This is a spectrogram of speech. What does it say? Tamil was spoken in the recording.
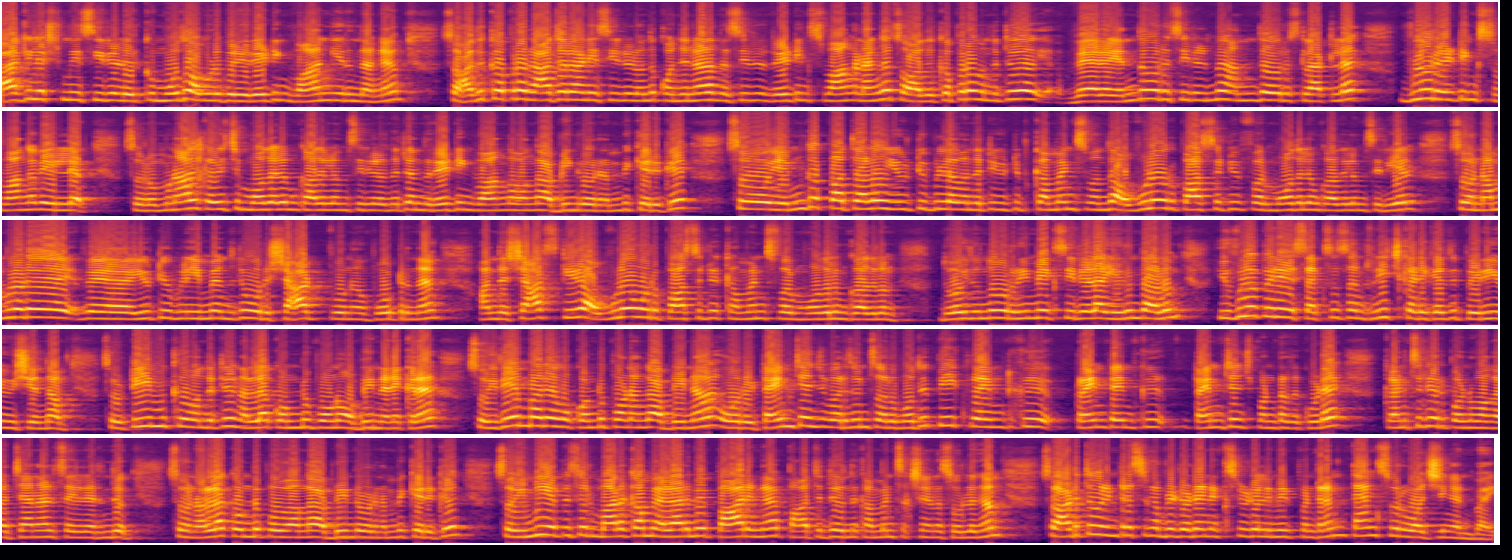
பாகியலட்சுமி சீரியல் இருக்கும்போது அவ்வளவு பெரிய ரேட்டிங் வாங்கியிருந்தாங்க. ஸோ அதுக்கப்புறம் ராஜாராணி சீரியல் வந்து கொஞ்ச நேரம் அந்த சீரியல் ரேட்டிங்ஸ் வாங்கினாங்க. ஸோ அதுக்கப்புறம் வந்துட்டு வேற எந்த ஒரு சீரியலுமே அந்த ஒரு ஸ்லாட்ல இவ்வளோ ரேட்டிங்ஸ் வாங்கவே இல்லை. ஸோ ரொம்ப நாள் கழிச்சு மோதலும் காதலும் சீரியல் வந்துட்டு அந்த ரேட்டிங் வாங்குவாங்க அப்படிங்கிற ஒரு நம்பிக்கை இருக்கு. ஸோ எங்க பார்த்தாலும் யூடியூப்ல வந்துட்டு யூடியூப் கமெண்ட்ஸ் வந்து அவ்வளோ ஒரு பாசிட்டிவ் ஃபார் மோதலும் காதலும் சீரியல் ஸோ நம்மளோட யூடியூப்லயுமே வந்துட்டு ஒரு ஷார்ட் போட்டிருந்தேன். அந்த ஷார்ட்ஸ் கீழே அவ்வளோ ஒரு பாசிட்டிவ் கமெண்ட்ஸ் ஃபார் மோதலும் காதலும். தோ இது வந்து ஒரு ரீமேக் சீரியலாக இருந்தாலும் இவ்வளோ பெரிய சக்ஸஸ் அண்ட் ரீச் கிடைக்கிறது பெரிய விஷயம் தான் ஸோ டீமுக்கு வந்துட்டு நல்லா கொண்டு போகணும் அப்படின்னு நினைக்கிறேன். ஸோ இதே மாதிரி அவங்க கொண்டு போனாங்க அப்படின்னா ஒரு டைம் சேஞ்ச் வருதுன்னு சொல்லும்போது பீக் டைமுக்கு பிரைம் டைமுக்கு டைம் சேஞ்ச் பண்றது கூட கன்சிடர் பண்ணுவாங்க சேனல் சைட்ல இருந்து. ஸோ நல்லா கொண்டு போவாங்க அப்படின்ற ஒரு நம்பிக்கை இருக்கு. ஸோ இன்னி எபிசோட் மறக்காம எல்லாருமே பாருங்க. பார்த்துட்டு வந்து கமெண்ட் செக்ஷன்ல சொல்லுங்க. ஸோ அடுத்த ஒரு இன்ட்ரெஸ்டிங் அப்டேட்டோட நெக்ஸ்ட் வீடியோல மீட் பண்றேன். தேங்க்ஸ் ஃபார் வாட்சிங் அண்ட் பை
